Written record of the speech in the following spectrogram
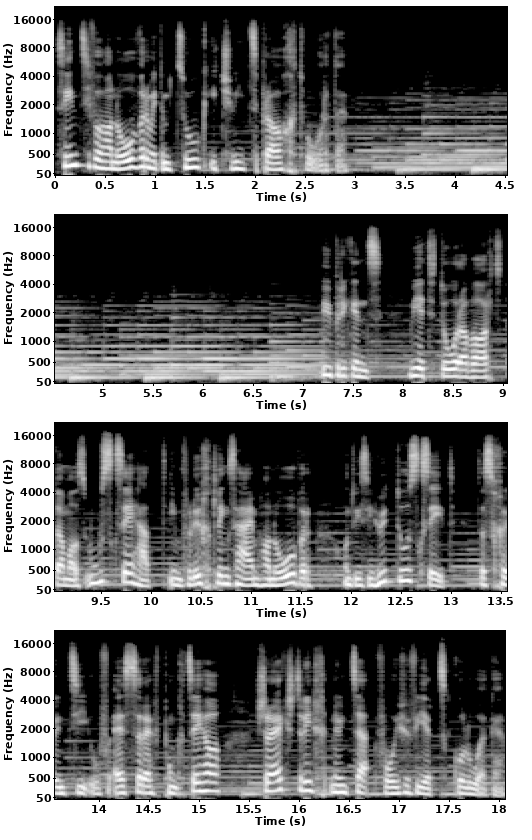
sind sie von Hannover mit dem Zug in die Schweiz gebracht worden. Übrigens, wie die Dora Ward damals ausgesehen hat im Flüchtlingsheim Hannover und wie sie heute aussieht, das können Sie auf srf.ch-1945 schauen.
